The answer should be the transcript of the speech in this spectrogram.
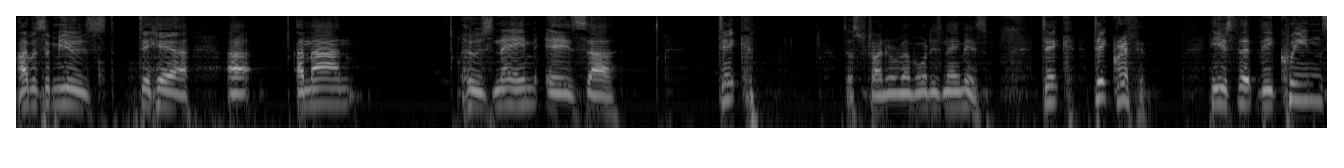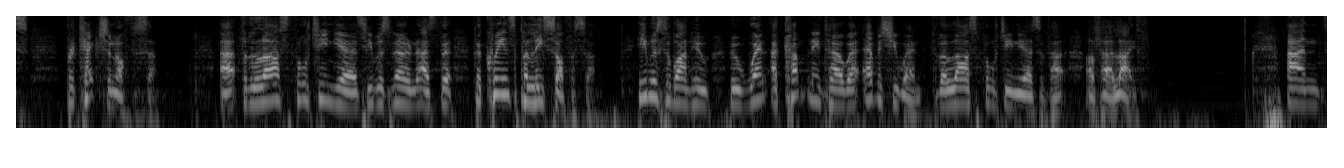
I was amused to hear uh, a man whose name is uh, Dick. Just trying to remember what his name is. Dick, Dick Griffin. He is the, the Queen's protection officer. Uh, for the last 14 years, he was known as the, the Queen's police officer. He was the one who, who went, accompanied her wherever she went for the last 14 years of her, of her life. And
